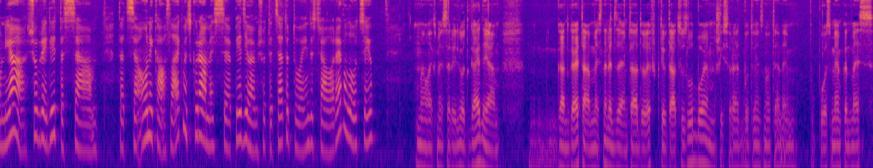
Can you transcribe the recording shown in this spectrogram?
un jā, šobrīd ir tas tāds unikāls laikmets, kurā mēs piedzīvojam šo ceturto industriālo revolūciju. Man liekas, mēs arī ļoti gaidījām. Gadu gaitā mēs neredzējām tādu efektivitātes uzlabojumu. Šis varētu būt viens no tādiem posmiem, kad mēs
